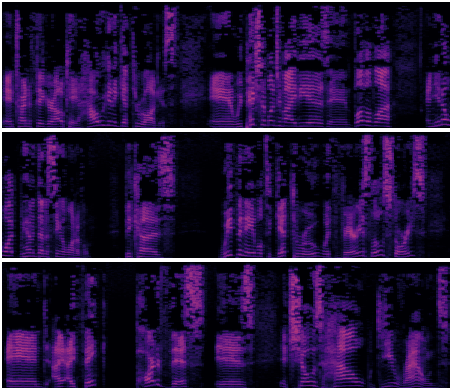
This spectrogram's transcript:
and trying to figure out, okay, how are we going to get through August? And we pitched a bunch of ideas and blah, blah, blah. And you know what? We haven't done a single one of them because we've been able to get through with various little stories. And I, I think part of this is it shows how year round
